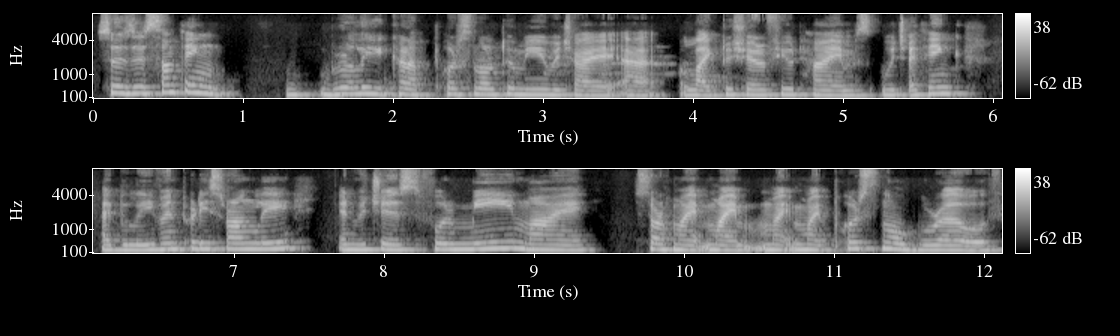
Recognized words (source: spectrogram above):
so there's something really kind of personal to me, which I uh, like to share a few times, which I think I believe in pretty strongly, and which is for me, my sort of my my my, my personal growth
